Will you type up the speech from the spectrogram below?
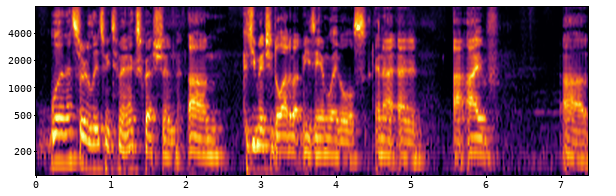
Well, and that sort of leads me to my next question because um, you mentioned a lot about museum labels, and I, I have uh,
